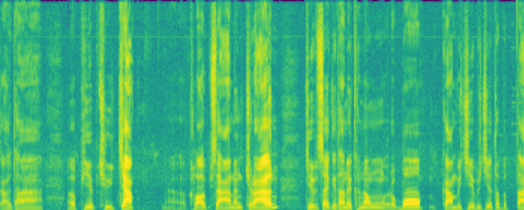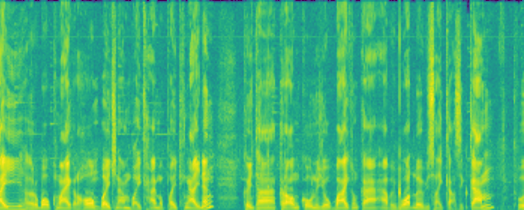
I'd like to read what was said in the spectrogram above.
គេហៅថាភាពឈឺចាប់ខ្លោចផ្សានឹងច្រើន ជាពិសេសគឺថានៅក្នុងរបបកម្ពុជាប្រជាធិបតេយ្យរបបខ្មែរក្រហម3ឆ្នាំ8ខែ20ថ្ងៃហ្នឹងឃើញថាក្រោមគោលនយោបាយក្នុងការអភិវឌ្ឍលើវិស័យកសិកម្មធ្វើ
